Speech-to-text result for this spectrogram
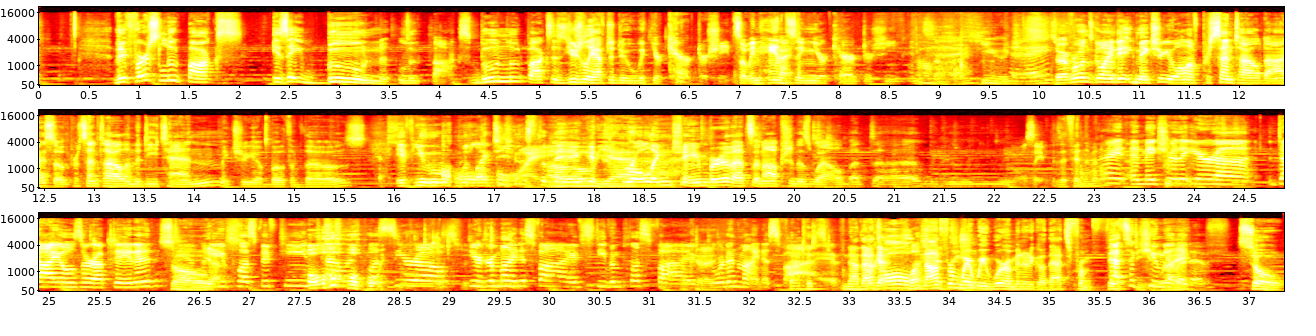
The first loot box is a boon loot box. Boon loot boxes usually have to do with your character sheet, so enhancing your character sheet in some way. Huge. So everyone's going to make sure you all have percentile die. So the percentile and the D10. Make sure you have both of those. If you would like to use the big Oh, yeah. rolling chamber, that's an option as well. But uh, we can- we'll see. Does it fit in the middle? All right, and make sure that your uh, dials are updated. So- You Yes. plus 15, Oh. Talon plus 0, Deirdre minus 5, Steven plus 5, Okay. Jordan minus 5. Now that's Okay. all Plus not from where we were a minute ago. That's from 50. That's right? accumulative. So,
